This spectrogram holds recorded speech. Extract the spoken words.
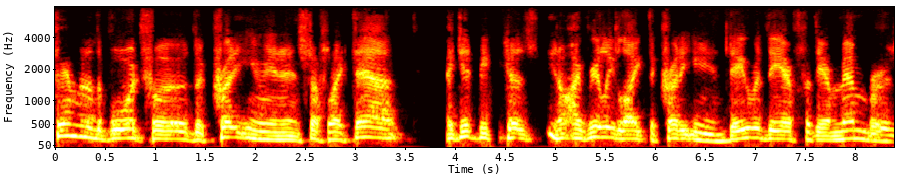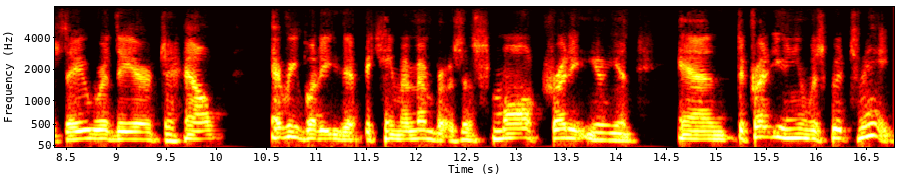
Chairman of the board for the credit union and stuff like that, I did because, you know, I really liked the credit union. They were there for their members, they were there to help everybody that became a member. It was a small credit union, and the credit union was good to me.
